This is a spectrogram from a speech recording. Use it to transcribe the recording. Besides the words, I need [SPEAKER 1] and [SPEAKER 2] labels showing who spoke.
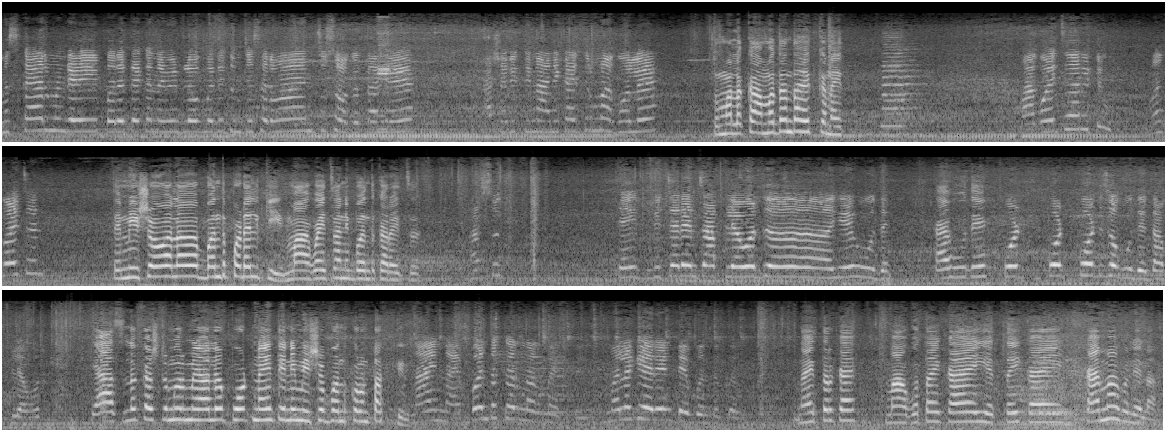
[SPEAKER 1] नमस्कार मंडळी परत एका नवीन ब्लॉगमध्ये तुमच्या सर्वांचं स्वागत आहे. अशा रीतीने आणि काहीतरी मागवलंय.
[SPEAKER 2] तुम्हाला कामधंदा आहेत का नाहीत?
[SPEAKER 1] मागवायचं रिटर्न मागवायचं
[SPEAKER 2] ते मिशोवाला बंद पडेल की मागवायचं आणि बंद करायचं.
[SPEAKER 1] असं ते बिचाऱ्यांचं आपल्यावर ज- हे होऊ दे.
[SPEAKER 2] काय होऊ दे?
[SPEAKER 1] पोट पोट पोट जगू देत आपल्यावर.
[SPEAKER 2] हे असलं कस्टमर मिळालं पोट नाही त्याने मिशो बंद करून टाकतील.
[SPEAKER 1] नाही नाही बंद करणार नाही ते. मला गॅरंटी आहे बंद कर
[SPEAKER 2] नाहीतर काय? मागवताय काय? येतय काय? काय मागवलेला?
